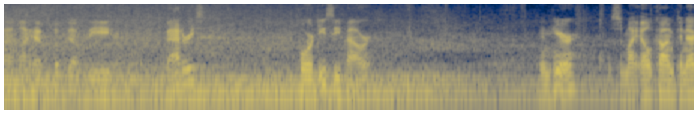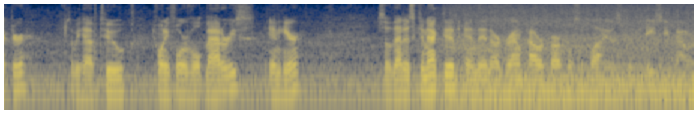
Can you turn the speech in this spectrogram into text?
Um, I have hooked up the batteries for DC power in here. This is my Elcon connector. So we have two 24 volt batteries in here. So that is connected and then our ground power cart will supply us with AC power.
